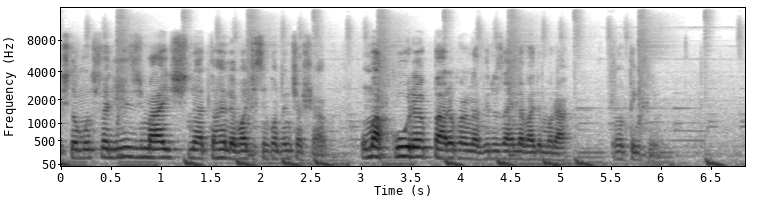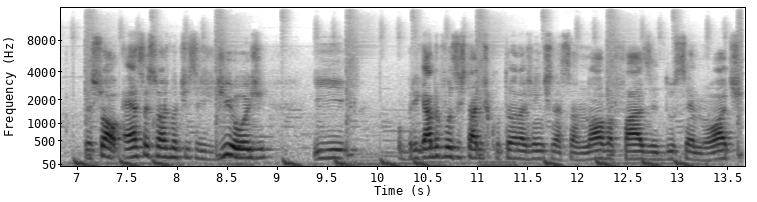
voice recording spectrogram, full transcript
estão muito felizes, mas não é tão relevante assim quanto a gente achava. Uma cura para o coronavírus ainda vai demorar um tempinho. Pessoal, essas são as notícias de hoje e obrigado por você estar escutando a gente nessa nova fase do CMWatch.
